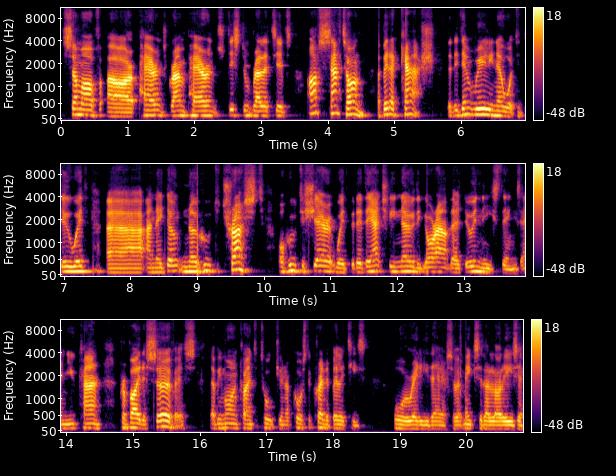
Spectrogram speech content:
some of our parents, grandparents, distant relatives are sat on a bit of cash that they don't really know what to do with, uh, and they don't know who to trust or who to share it with, but if they actually know that you're out there doing these things and you can provide a service, they'll be more inclined to talk to you. And of course, the credibility's already there. So it makes it a lot easier.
